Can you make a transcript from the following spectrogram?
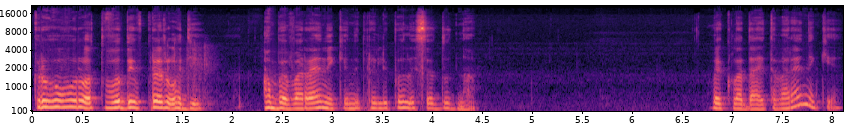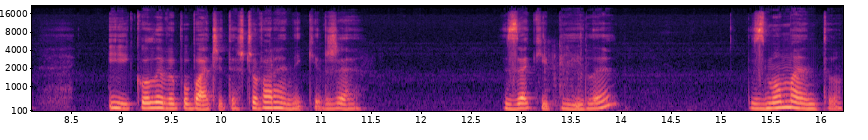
круговорот води в природі, аби вареники не приліпилися до дна. Викладайте вареники, і коли ви побачите, що вареники вже закипіли, з моменту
